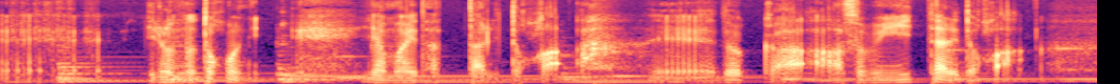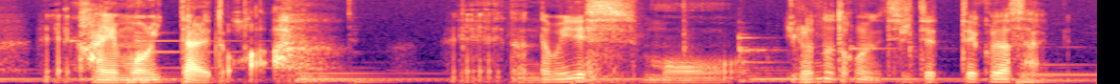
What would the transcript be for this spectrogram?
えー、いろんなとこに、山だったりとか、えー、どっか遊びに行ったりとか、え、買い物行ったりとか、えー、何でもいいです。もう、いろんなところに連れてってください。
